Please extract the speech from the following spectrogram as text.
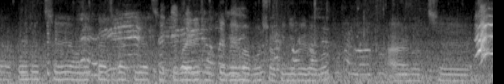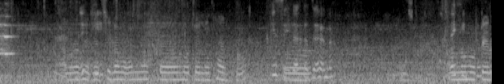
তারপর হচ্ছে অনেক কাজ বাকি আছে একটু বাইরে ঘুরতে বের হব শপিংয়ে বের হব। আর হচ্ছে আমরা ভেবেছিলাম অন্য একটা হোটেলে থাকব। অন্য হোটেল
